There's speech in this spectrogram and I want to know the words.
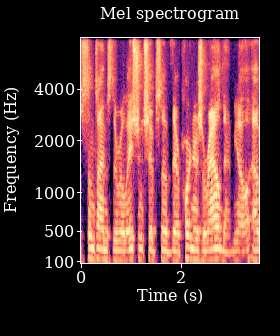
sometimes the relationships of their partners around them. You know, a,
